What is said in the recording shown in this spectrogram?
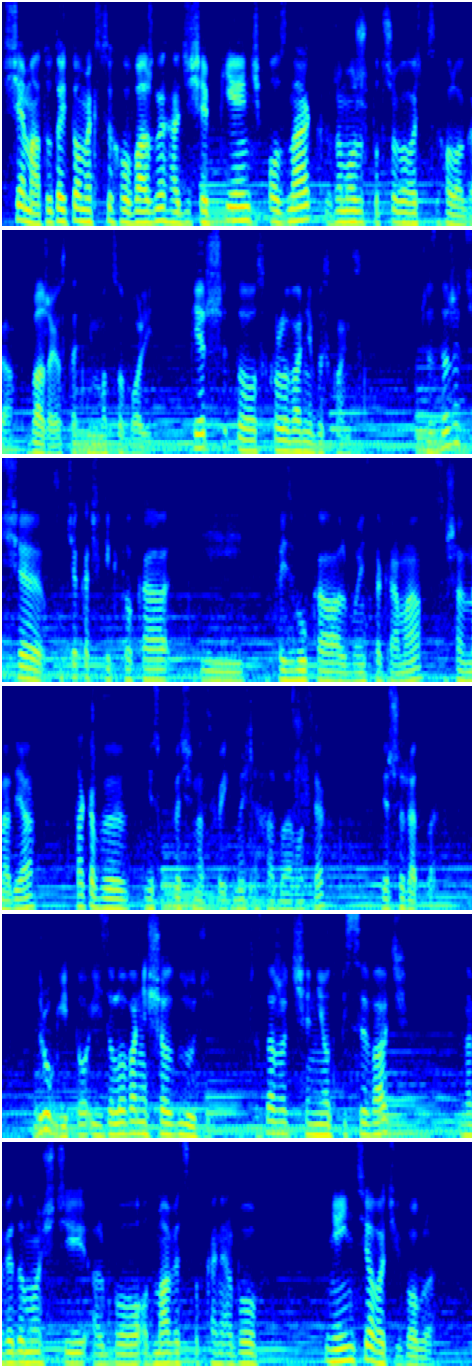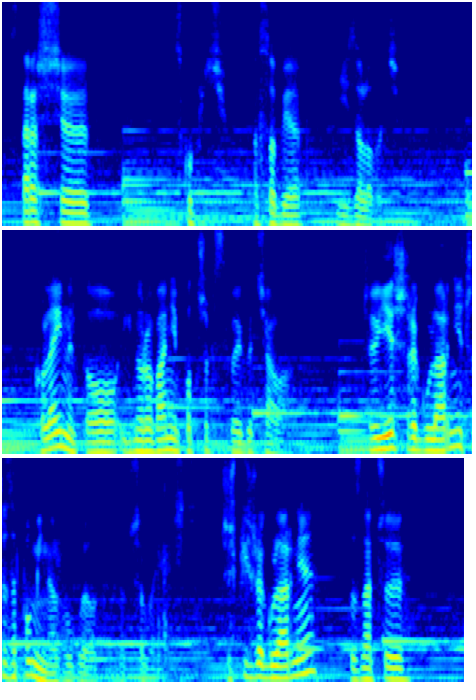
Siema, tutaj Tomek z Psychoważnych, a dzisiaj 5 oznak, że możesz potrzebować psychologa. Uważaj, ostatnim mocno boli. Pierwszy to scrollowanie bez końca. Czy zdarza Ci się uciekać w TikToka i Facebooka albo Instagrama, w social media, tak aby nie skupiać się na swoich myślach albo emocjach? Pierwszy red. Drugi to izolowanie się od ludzi. Czy zdarza Ci się nie odpisywać na wiadomości, albo odmawiać spotkania, albo nie inicjować ich w ogóle? Starasz się skupić na sobie i izolować. Kolejny to ignorowanie potrzeb swojego ciała. Czy jesz regularnie, czy zapominasz w ogóle o tym, że trzeba jeść? Czy śpisz regularnie? To znaczy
